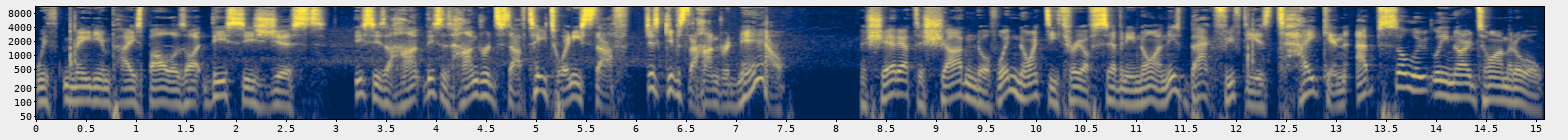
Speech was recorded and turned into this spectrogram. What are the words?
with medium pace bowlers. Like this is just this is a hunt. This is hundred stuff, T20 stuff. Just give us the hundred now. A shout out to Schardendorf. We're 93 off 79. This back 50 is taken absolutely no time at all.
